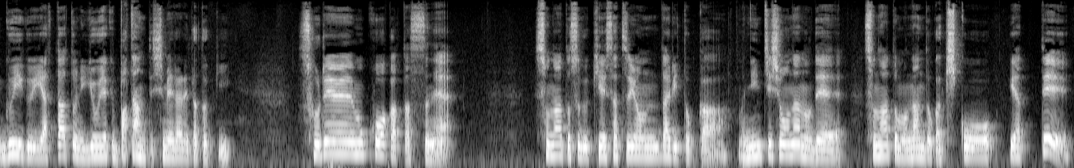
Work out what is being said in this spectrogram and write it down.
ぐいぐいやった後にようやくバタンって閉められた時。それも怖かったっすね。その後すぐ警察呼んだりとか、まあ認知症なので、その後も何度か気候をやって、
